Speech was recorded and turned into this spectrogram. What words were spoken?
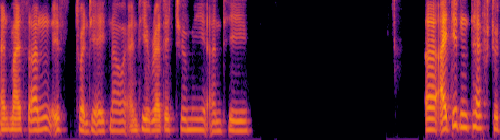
and my son is 28 now, and he read it to me, and he uh, I didn't have to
